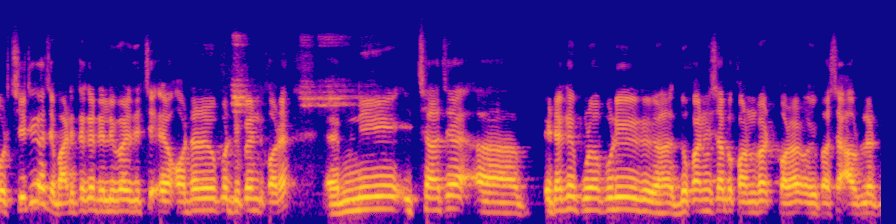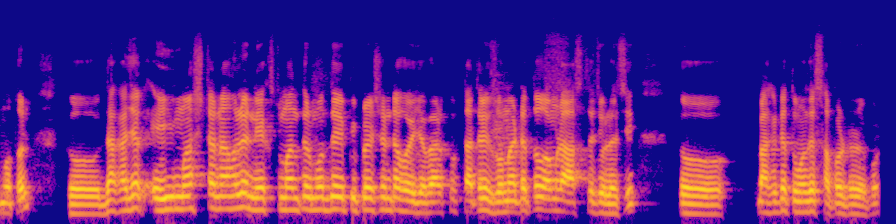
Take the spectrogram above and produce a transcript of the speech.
করছি, ঠিক আছে? বাড়ি থেকে ডেলিভারি দিচ্ছি অর্ডারের উপর ডিপেন্ড করে। এমনি ইচ্ছা আছে এটাকে পুরোপুরি দোকান হিসাবে কনভার্ট করার ওই পাশে আউটলেট মতন। তো দেখা যাক, এই মাসটা না হলে নেক্সট মান্থের মধ্যে এই প্রিপারেশনটা হয়ে যাবে। আর খুব তাড়াতাড়ি জোম্যাটোতেও আমরা আসতে চলেছি। তো বাকিটা তোমাদের সাপোর্টের উপর।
